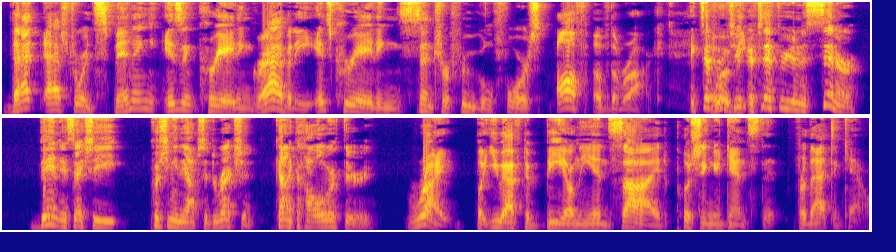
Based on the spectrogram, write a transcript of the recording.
that asteroid spinning isn't creating gravity; it's creating centrifugal force off of the rock. Except It for if, you, be- except for you're in the center, then it's actually pushing in the opposite direction, kind of like the hollow earth theory. Right, but you have to be on the inside pushing against it for that to count.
